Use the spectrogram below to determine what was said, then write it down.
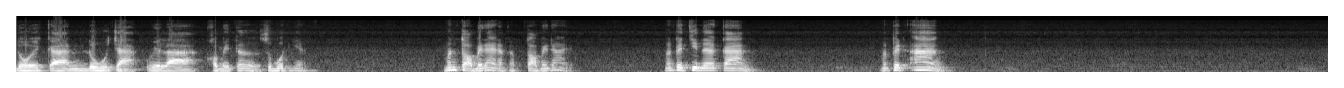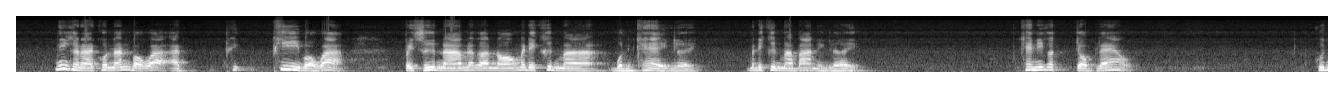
โดยการดูจากเวลาคอมพิวเตอร์สมมติเงี้ย มันตอบไม่ได้นะครับ ตอบไม่ได้ มันเป็นจินตนาการ มันเป็นอ้าง นี่ขนาดคนนั้นบอกว่าอพพี่บอกว่าไปซื้อน้ำแล้วก็น้องไม่ได้ขึ้นมาบนแค่อีกเลย ไม่ได้ขึ้นมาบ้านอีกเลย แค่นี้ก็จบแล้ว คุณ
